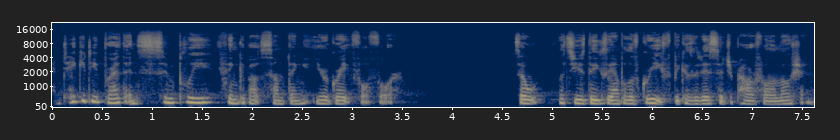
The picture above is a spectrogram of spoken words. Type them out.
And take a deep breath and simply think about something you're grateful for. So let's use the example of grief because it is such a powerful emotion.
